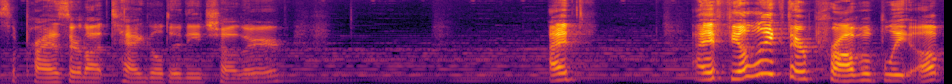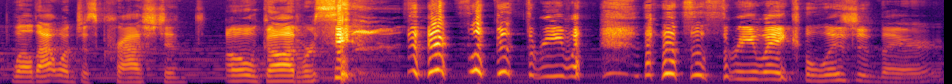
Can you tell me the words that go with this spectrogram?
Surprised they're not tangled in each other. I I feel like they're probably up. Well, that one just crashed in. Oh god, we're seeing there's like a three-way. There's a three-way collision there.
